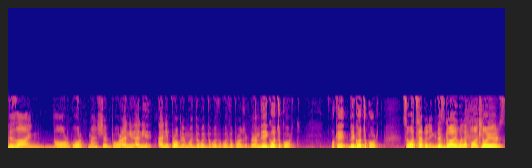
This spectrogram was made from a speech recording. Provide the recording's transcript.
design or workmanship or any, any, any problem with the, with, with the project. And they go to court. Okay? They go to court. So what's happening? This guy will appoint lawyers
